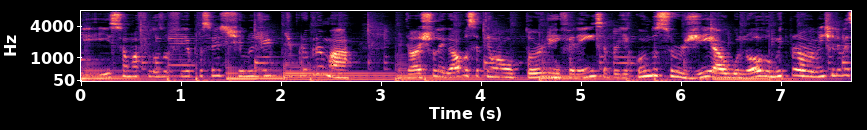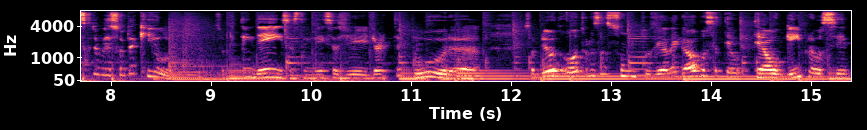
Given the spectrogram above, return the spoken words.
E isso é uma filosofia para o seu estilo de, de programar. Então eu acho legal você ter um autor de referência, porque quando surgir algo novo, muito provavelmente ele vai escrever sobre aquilo. Sobre tendências, tendências de, de arquitetura, sobre outros assuntos. E é legal você ter, ter alguém para você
